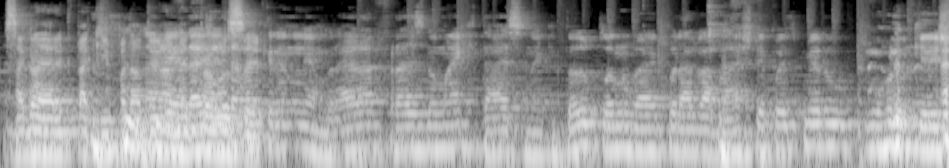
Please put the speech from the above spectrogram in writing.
essa galera que tá aqui para dar Na treinamento verdade, para você. tava querendo lembrar era a frase do Mike Tyson, né? Que todo plano vai por água abaixo depois do primeiro murro no queixo.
